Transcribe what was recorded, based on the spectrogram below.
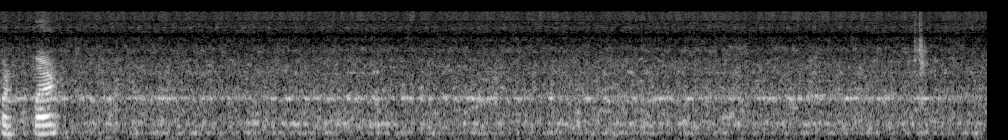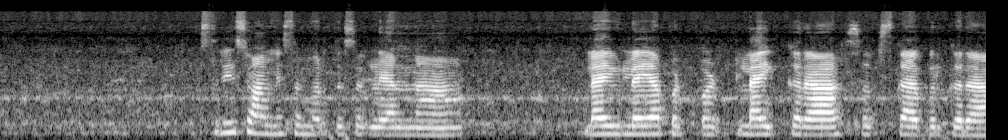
पटपट. श्री स्वामी समर्थ सगळ्यांना लाईव्हला या पटपट लाईक करा सबस्क्रायबर करा.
